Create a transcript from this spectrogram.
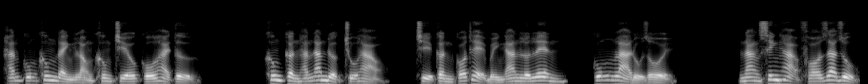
hắn cũng không đành lòng không chiếu cố hải tử. Không cần hắn ăn được trụ hảo, chỉ cần có thể bình an lớn lên, cũng là đủ rồi. Nàng sinh hạ phó gia dục,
